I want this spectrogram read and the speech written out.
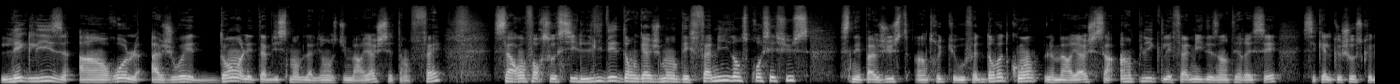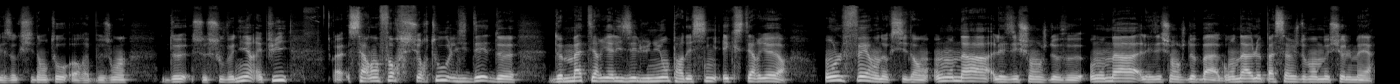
L'Église a un rôle à jouer dans l'établissement de l'alliance du mariage, c'est un fait. Ça renforce aussi l'idée d'engagement des familles dans ce processus. Ce n'est pas juste un truc que vous faites dans votre coin. Le mariage, ça implique les familles des intéressés. C'est quelque chose que les Occidentaux auraient besoin de se souvenir. Et puis, ça renforce surtout l'idée de, de matérialiser l'union par des signes extérieurs. On le fait en Occident, on a les échanges de vœux, on a les échanges de bagues, on a le passage devant monsieur le maire.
